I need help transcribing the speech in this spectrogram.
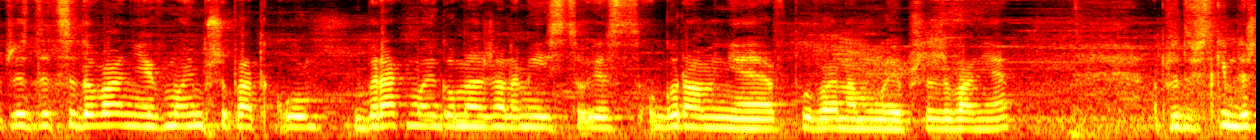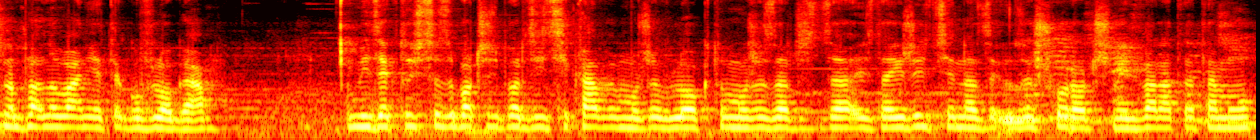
że zdecydowanie w moim przypadku brak mojego męża na miejscu jest ogromnie wpływa na moje przeżywanie. A przede wszystkim też na planowanie tego vloga. Więc jak ktoś chce zobaczyć bardziej ciekawy może vlog, to może za- za- zajrzyjcie na ze- zeszłoroczny, dwa lata temu,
